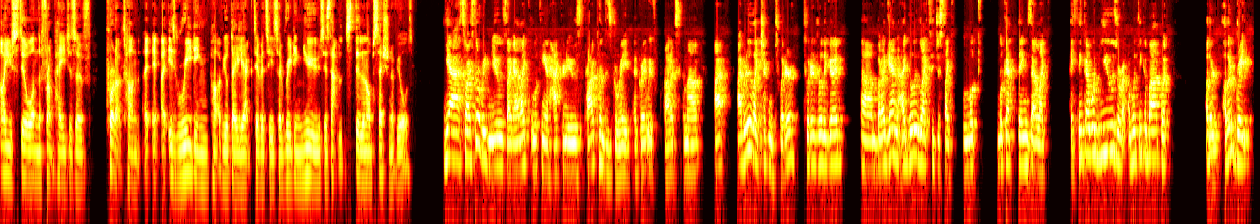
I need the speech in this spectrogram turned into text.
are you still on the front pages of Product Hunt? Is reading part of your daily activity? So, reading news, is that still an obsession of yours? Yeah, so I still read news. Like I like looking at Hacker News. Product Hunt is great, a great way for products to come out. I I really like checking Twitter. Twitter is really good. Um, but again, I really like to just like look look at things that like I think I would use or I would think about. But other other great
